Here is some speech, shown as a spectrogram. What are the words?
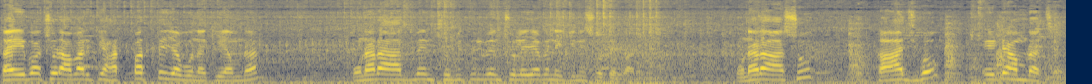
তাই এবছর আবার কি হাত পাততে যাব নাকি আমরা? ওনারা আসবেন, ছবি তুলবেন, চলে যাবেন, এই জিনিস হতে পারে ওনারা আসুক, কাজ হোক, এটা আমরা চাই।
